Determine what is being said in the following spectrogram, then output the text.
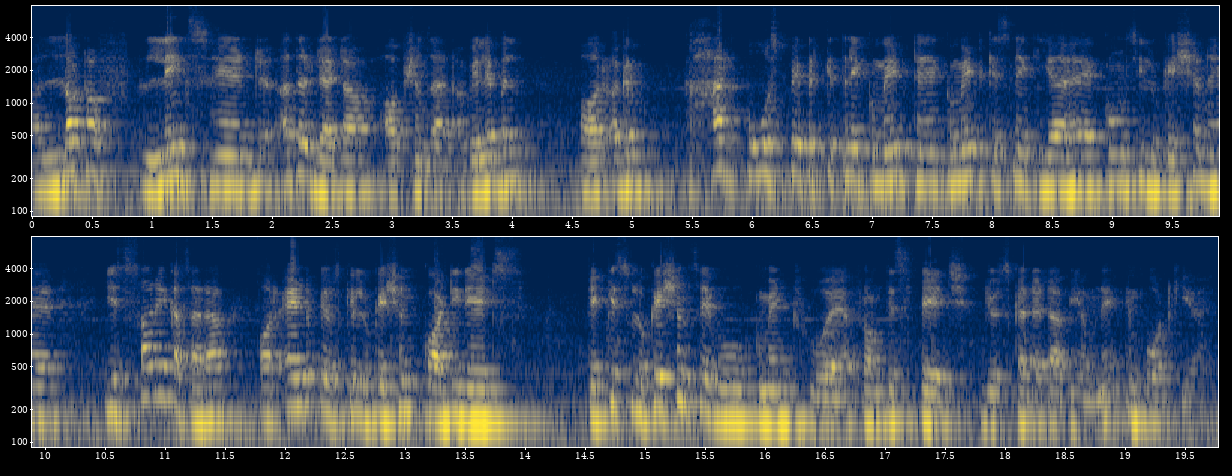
lot of links and other data options are available और अगर हर पोस्ट पे फिर कितने कमेंट हैं कमेंट किसने किया है, कौन सी लोकेशन है, ये सारे का सारा और एंड पे उसके लोकेशन कोऑर्डिनेट्स कि किस लोकेशन से वो कमेंट हुआ है फ्रॉम दिस पेज जो इसका डाटा अभी हमने इंपोर्ट किया है।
